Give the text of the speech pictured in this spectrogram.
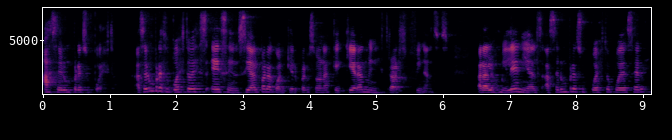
hacer un presupuesto. Hacer un presupuesto es esencial para cualquier persona que quiera administrar sus finanzas. Para los millennials, hacer un presupuesto puede ser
